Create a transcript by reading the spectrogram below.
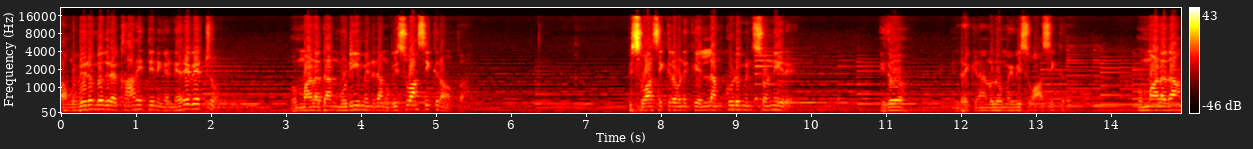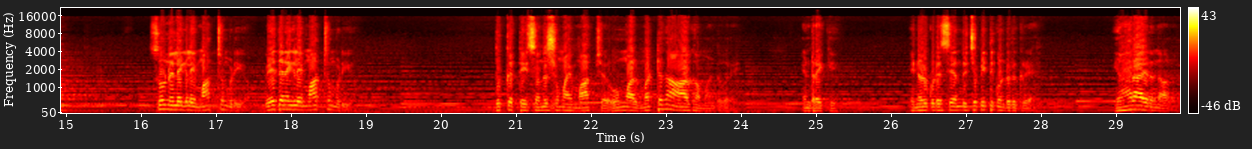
அவங்க விரும்புகிற காரியத்தை நீங்க நிறைவேற்றும். உம்மால தான் முடியும் என்று நாங்கள் விசுவாசிக்கிறோம் அப்பா. விசுவாசிக்கிறவனுக்கு எல்லாம் கூடும்னு சொன்னீரே. இதோ இன்றைக்கு நாங்கள் உண்மை விசுவாசிக்கிறோம். உம்மால தான் சூழ்நிலைகளை மாற்ற முடியும் வேதனைகளை மாற்ற முடியும். துக்கத்தை சந்தோஷமாய் மாற்ற உம்மால் மட்டும்தான் ஆகாம் ஆண்டவரே. இன்றைக்கு என்னோட கூட சேர்ந்து ஜெபித்துக் கொண்டிருக்கிறேன். யாரா இருந்தாலும்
